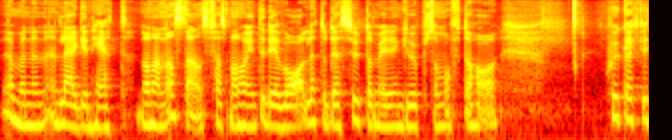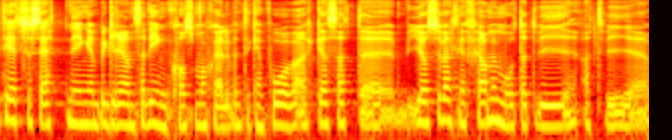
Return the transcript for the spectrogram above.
ja, men en, en lägenhet någon annanstans. Fast man har inte det valet och dessutom är det en grupp som ofta har sjuk aktivitetsersättning, en begränsad inkomst som man själv inte kan påverka. Så att, eh, jag ser verkligen fram emot att vi, att vi eh,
